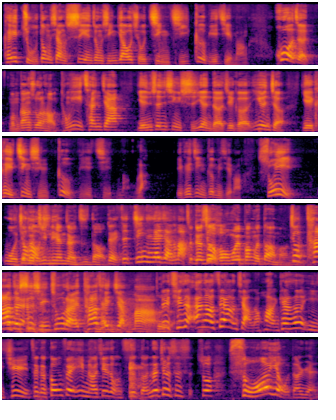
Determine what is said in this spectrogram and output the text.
可以主动向试验中心要求紧急个别解盲，或者我们刚刚说了哈，同意参加延伸性实验的这个意愿者，也可以进行个别解盲啦。也可以进行个别解嘛，所以我就好今天才知道。对，这今天才讲的嘛。这个是洪辉帮的大忙。就他的事情出来，他才讲嘛。对，其实按照这样讲的话，你看他说已具这个公费疫苗接种资格，那就是说所有的人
